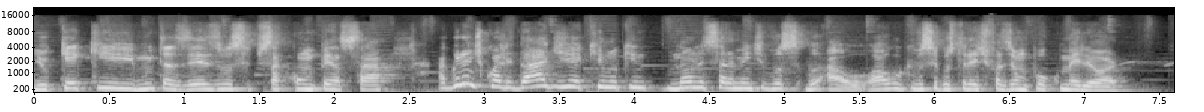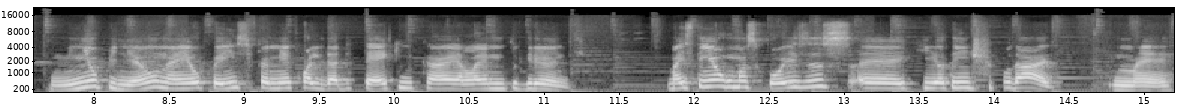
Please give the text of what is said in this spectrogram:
E o que que muitas vezes você precisa compensar. A grande qualidade é aquilo que não necessariamente você, algo que você gostaria de fazer um pouco melhor. Minha opinião, né? Eu penso que a minha qualidade técnica ela é muito grande, mas tem algumas coisas é, que eu tenho dificuldade, né?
